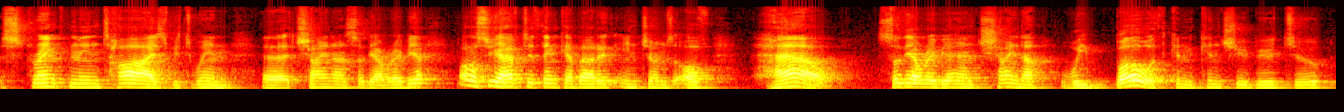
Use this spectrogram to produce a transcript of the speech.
strengthening ties between uh, China and Saudi Arabia, but also you have to think about it in terms of how Saudi Arabia and China, we both can contribute to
